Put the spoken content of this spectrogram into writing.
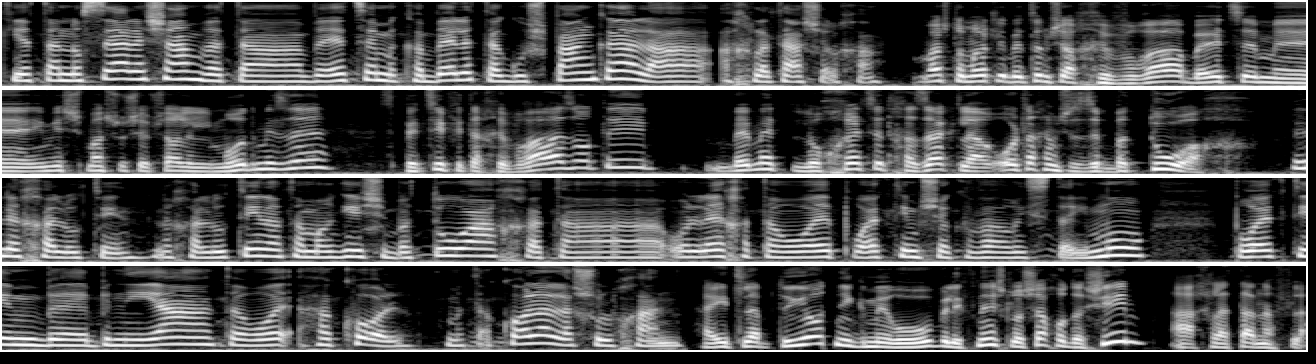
כי אתה נוסע לשם ואתה בעצם מקבל את הגושפנקה להחלטה שלך. מה שאת אומרת לי בעצם שהחברה בעצם, אה, אם יש משהו שאפשר ללמוד מזה, ספציפית החברה הזאת, באמת לוחצת חזק להראות לכם שזה בטוח. לחלוטין, לחלוטין אתה מרגיש בטוח, אתה הולך, אתה רואה פרויקטים שכבר הסתיימו, פרויקטים בבנייה, אתה רואה הכל, זאת אומרת הכל על השולחן. ההתלבטויות נגמרו ולפני שלושה חודשים ההחלטה נפלה.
